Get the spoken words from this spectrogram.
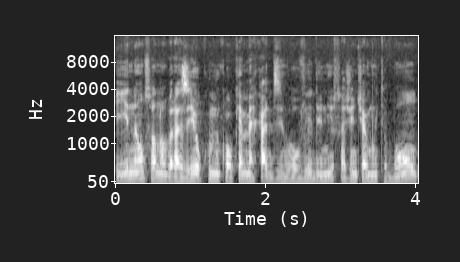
e não só no Brasil, como em qualquer mercado desenvolvido, e nisso a gente é muito bom.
